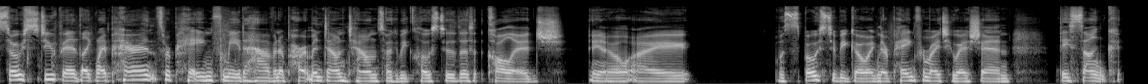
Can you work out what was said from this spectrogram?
so stupid. Like my parents were paying for me to have an apartment downtown so I could be close to the college. You know, I was supposed to be going. They're paying for my tuition. They sunk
